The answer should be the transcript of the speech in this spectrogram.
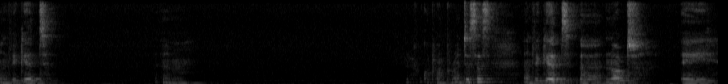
and we get um, I forgot one parenthesis, and we get uh, not a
